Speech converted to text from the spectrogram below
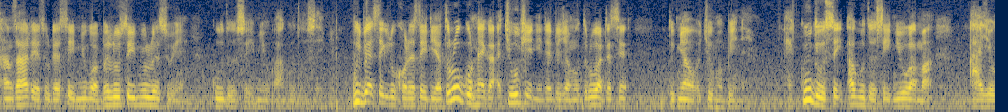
ခံစားတယ်ဆိုတဲ့စိတ်မျိုးကဘယ်လိုစိတ်မျိုးလဲဆိုရင်ကုသိုလ်စိတ်မျိုးအကုသိုလ်စိတ်မျိုးဝိဘက်စိတ်လို့ခေါ်တဲ့စိတ်တရားသူတို့ကိုယ်၌ကအကျိုးဖြစ်နေတဲ့အတွက်ကြောင့်မို့သူတို့ကတစ်ဆင့်သူများကိုအကျိုးမပေးနိုင်ဘူးအဲကုသိုလ်စိတ်အကုသိုလ်စိတ်မျိုးကမှအာယုံ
